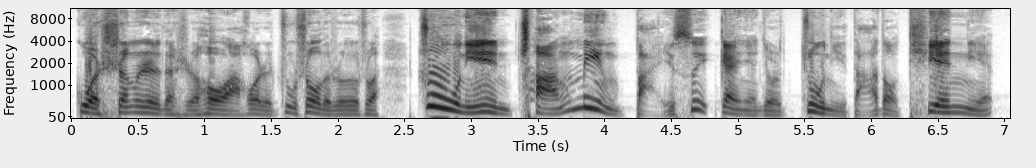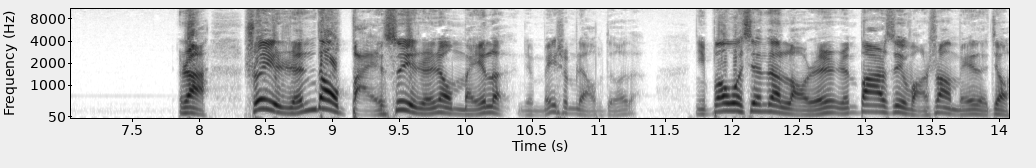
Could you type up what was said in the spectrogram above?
过生日的时候啊，或者祝寿的时候，都说祝您长命百岁，概念就是祝你达到天年，是吧？所以人到百岁，人要没了，就没什么了不得的。你包括现在老人，人八十岁往上没的叫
